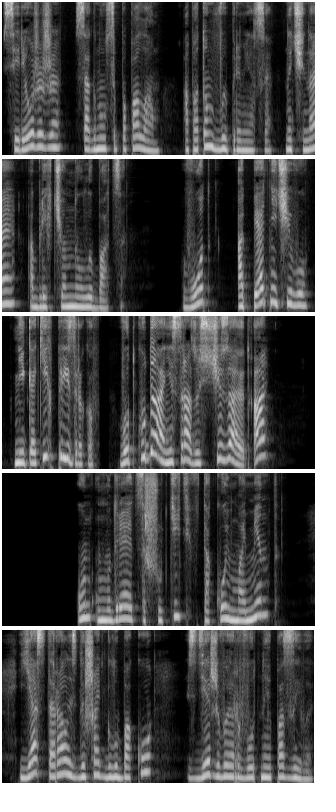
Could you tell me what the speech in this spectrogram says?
Сережа же согнулся пополам, а потом выпрямился, начиная облегченно улыбаться. «Вот, опять ничего, никаких призраков. Вот куда они сразу исчезают, а?» Он умудряется шутить в такой момент. Я старалась дышать глубоко, сдерживая рвотные позывы.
